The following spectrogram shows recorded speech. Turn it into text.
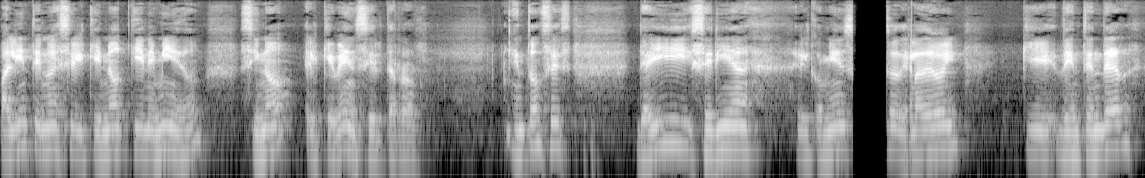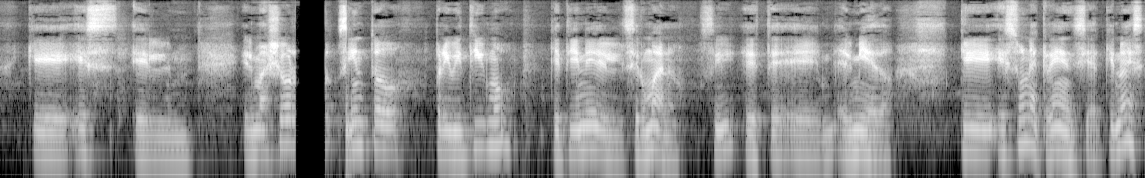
valiente no es el que no tiene miedo, sino el que vence el terror. Entonces, de ahí sería el comienzo de la de hoy, que, de entender que es el, el mayor sentimiento primitivo que tiene el ser humano, ¿sí? este, eh, el miedo, que es una creencia, que no es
